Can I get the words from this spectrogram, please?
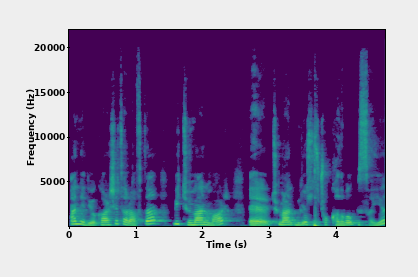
Anne diyor karşı tarafta bir tümen var. E, tümen biliyorsunuz çok kalabalık bir sayı.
